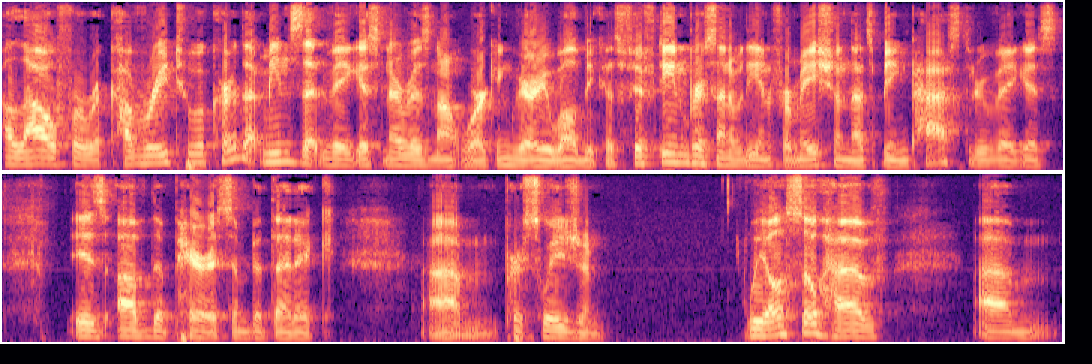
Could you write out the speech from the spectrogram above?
allow for recovery to occur, that means that vagus nerve is not working very well because 15% of the information that's being passed through vagus is of the parasympathetic um, persuasion. We also have um,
